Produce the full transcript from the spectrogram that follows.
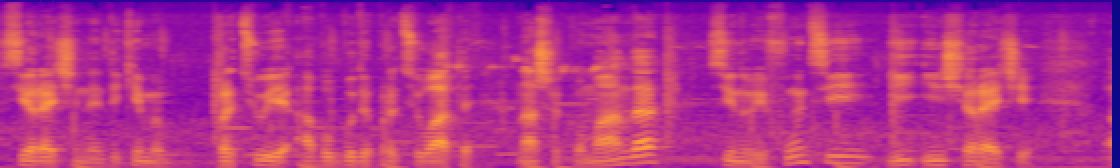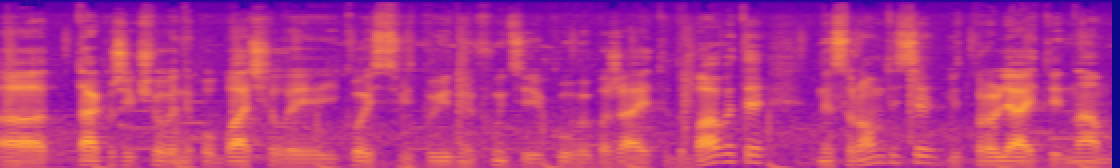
всі речі, над якими працює або буде працювати наша команда, всі нові функції і інші речі. Також, якщо ви не побачили якоїсь відповідної функції, яку ви бажаєте додати, не соромтеся, відправляйте нам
